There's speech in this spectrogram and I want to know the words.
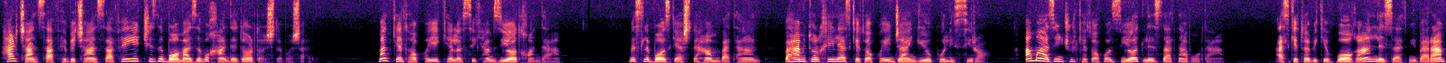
هر چند صفحه به چند صفحه یک چیز بامزه و خندهدار داشته باشد. من کتاب های کلاسیک هم زیاد خواندم. مثل بازگشت هموطن و همینطور خیلی از کتاب های جنگی و پلیسی را. اما از این جور کتاب ها زیاد لذت نبردم. از کتابی که واقعا لذت می‌برم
